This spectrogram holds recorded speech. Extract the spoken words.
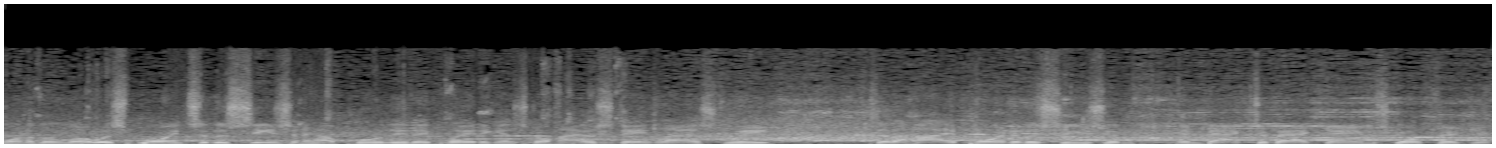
one of the lowest points of the season, how poorly they played against Ohio State last week, to the high point of the season in back-to-back games. Go figure.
